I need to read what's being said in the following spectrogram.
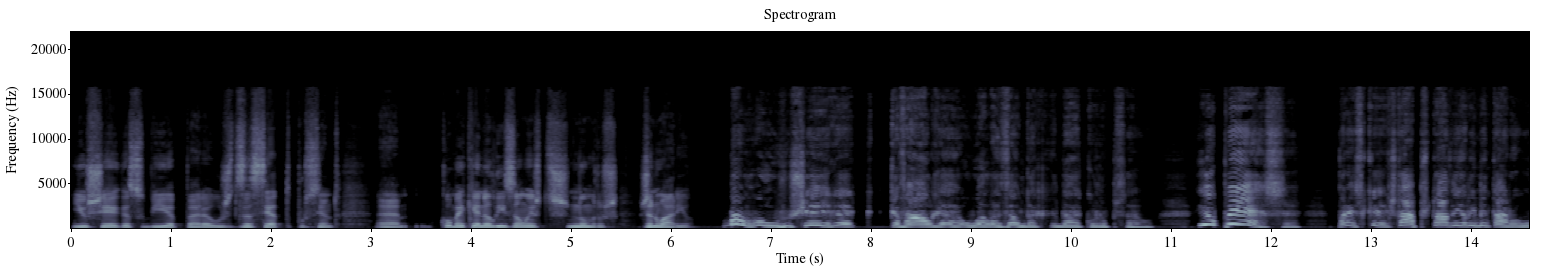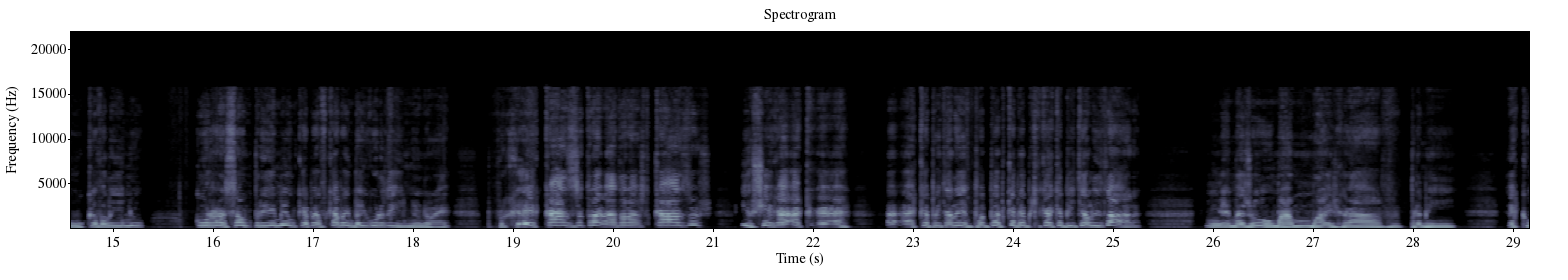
e o Chega subia para os 17%. Como é que analisam estes números? Januário. Bom, o Chega cavalga o alazão da, da corrupção. E o PS parece que está apostado em alimentar o cavalinho com ração premium, que é para ficar bem, bem gordinho, não é? Porque é casos atrás de casos e o chega a, a, a, capitalizar, para capitalizar. Mas o mais grave para mim é que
